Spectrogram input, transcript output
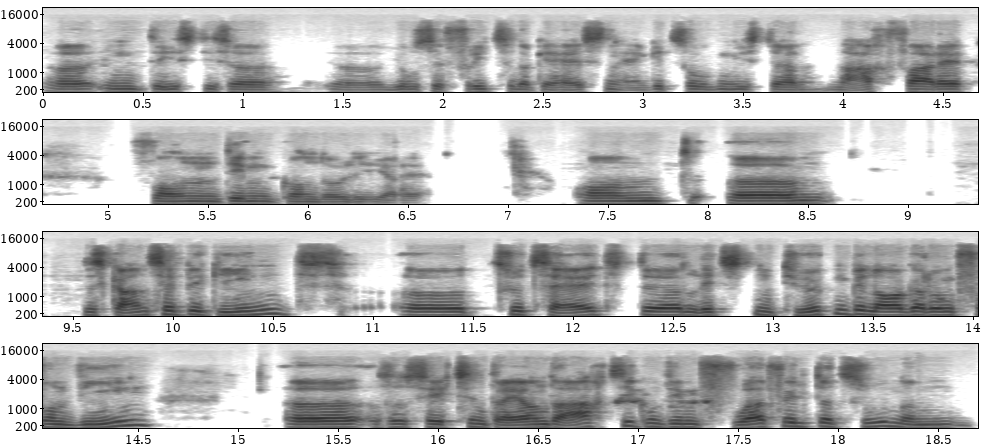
äh, in das dieser äh, Josef Fritz oder geheißen eingezogen ist, der Nachfahre von dem Gondoliere. Und ähm, das Ganze beginnt äh, zur Zeit der letzten Türkenbelagerung von Wien, äh, also 1683 und im Vorfeld dazu, man,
